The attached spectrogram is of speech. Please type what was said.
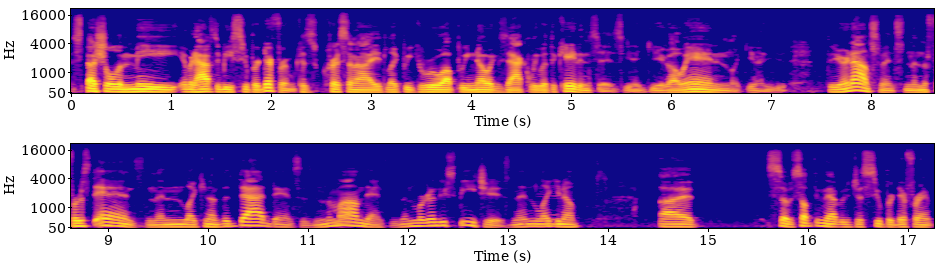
special to me, it would have to be super different because Chris and I like we grew up. We know exactly what the cadence is. You know, you go in and like you know. You, do your announcements and then the first dance and then like you know the dad dances and the mom dances and then we're gonna do speeches and then like you know uh so something that was just super different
